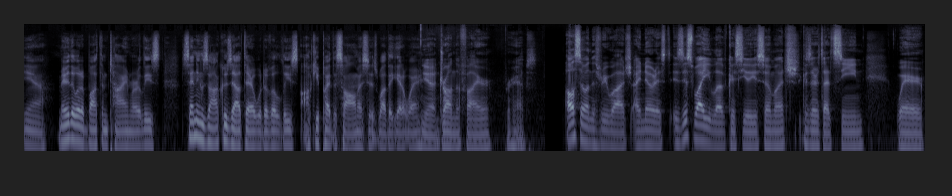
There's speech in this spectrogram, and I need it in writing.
Yeah. Maybe they would have bought them time, or at least sending Zaku's out there would have at least occupied the Salamuses while they get away. Yeah, drawn the fire, perhaps. Also on this rewatch, I noticed, is this why you love Kycilia so much? Because there's that scene where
